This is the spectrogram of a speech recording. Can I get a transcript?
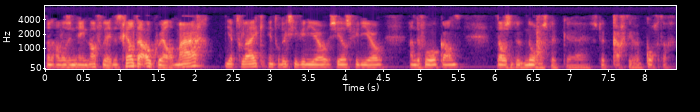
dan alles in één aflevering. Dat geldt daar ook wel. Maar je hebt gelijk, introductievideo, salesvideo aan de voorkant. Dat is natuurlijk nog een stuk, uh, stuk krachtiger en korter.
